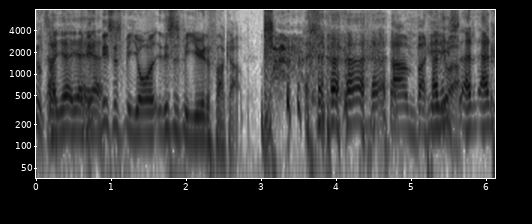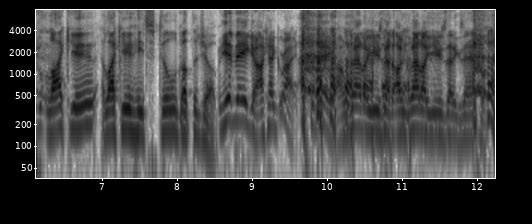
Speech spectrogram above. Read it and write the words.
It's Oh, yeah, yeah, yeah. This is for your. This is for you to fuck up. um, but here And, you are. and, and like you, like you, he's still got the job. Yeah, there you go. Okay, great. So there you go. I'm glad I used that. I'm glad I used that example.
